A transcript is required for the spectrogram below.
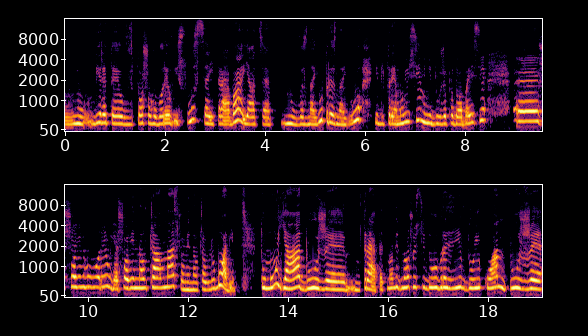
ну, вірити в те, що говорив Ісус, це і треба. Я це ну, визнаю, признаю і дотримуюся. Мені дуже подобається, е, що він говорив, що він навчав нас, що він навчав любові. Тому я дуже трепетно відношуся до образів, до ікон, дуже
